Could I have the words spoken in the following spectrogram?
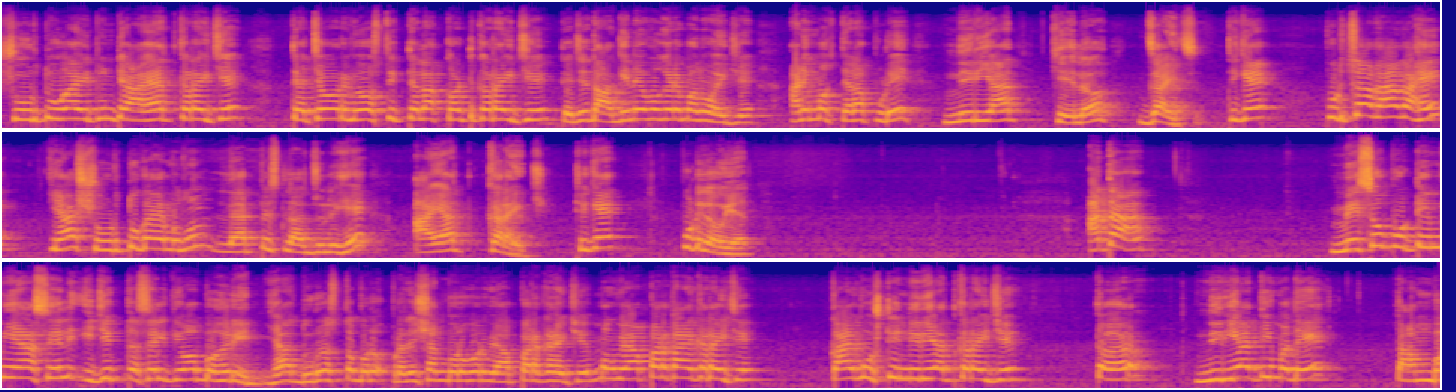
शोर्तुगाय इथून ते आयात करायचे त्याच्यावर व्यवस्थित त्याला कट करायचे त्याचे दागिने वगैरे बनवायचे आणि मग त्याला पुढे निर्यात केलं जायचं ठीक आहे? पुढचा भाग आहे की ह्या शोरतुगायमधून लॅपिस लाजुली हे आयात करायचे ठीक आहे? पुढे जाऊयात. आता मेसोपोटेमिया असेल इजिप्त असेल किंवा बहरीन ह्या दूरस्थ बरो प्रदेशांबरोबर व्यापार करायचे. मग व्यापार काय करायचे? काय गोष्टी निर्यात करायचे? तर निर्यातीमध्ये तांब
